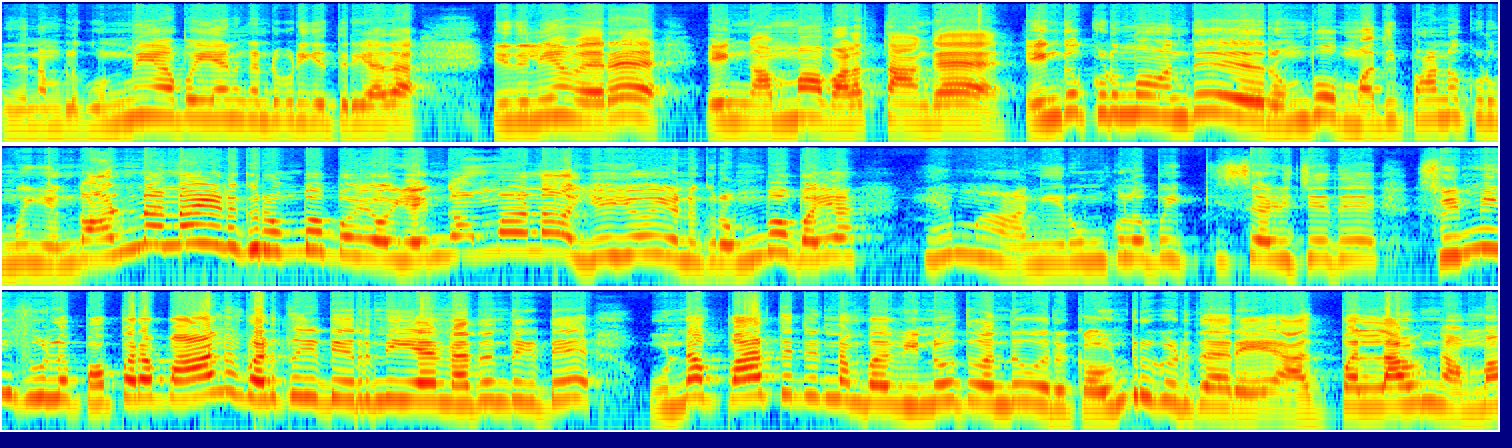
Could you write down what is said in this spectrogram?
இது நம்மளுக்கு உண்மையாக பொய்யான்னு கண்டுபிடிக்க தெரியாதா? இதுலேயும் வேற எங்கள் அம்மா வளர்த்தாங்க. எங்கள் குடும்பம் வந்து ரொம்ப மதிப்பான குடும்பம். எங்கள் அண்ணன்னா எனக்கு ரொம்ப பயம். எங்கள் அம்மானா ஐயோ எனக்கு ரொம்ப பயம். ஏம்மா நீ ரூம்குள்ளே போய் கிஸ் அடித்தது ஸ்விம்மிங் பூலில் பப்பரப்பான்னு படுத்துக்கிட்டு இருந்தீங்க மிதந்துக்கிட்டு. உன்னை பார்த்துட்டு நம்ம வினோத் வந்து ஒரு கவுண்ட்ரு கொடுத்தாரு. அப்பெல்லாம் உங்கள் அம்மா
